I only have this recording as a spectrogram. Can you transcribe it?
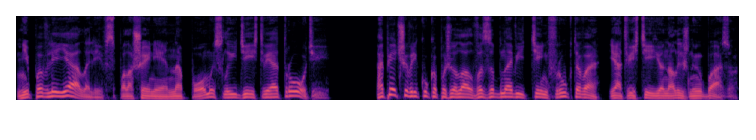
Не повлияло ли всполошение на помыслы и действия отродий? Опять Шеврикука пожелал возобновить тень Фруктова и отвезти ее на лыжную базу.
